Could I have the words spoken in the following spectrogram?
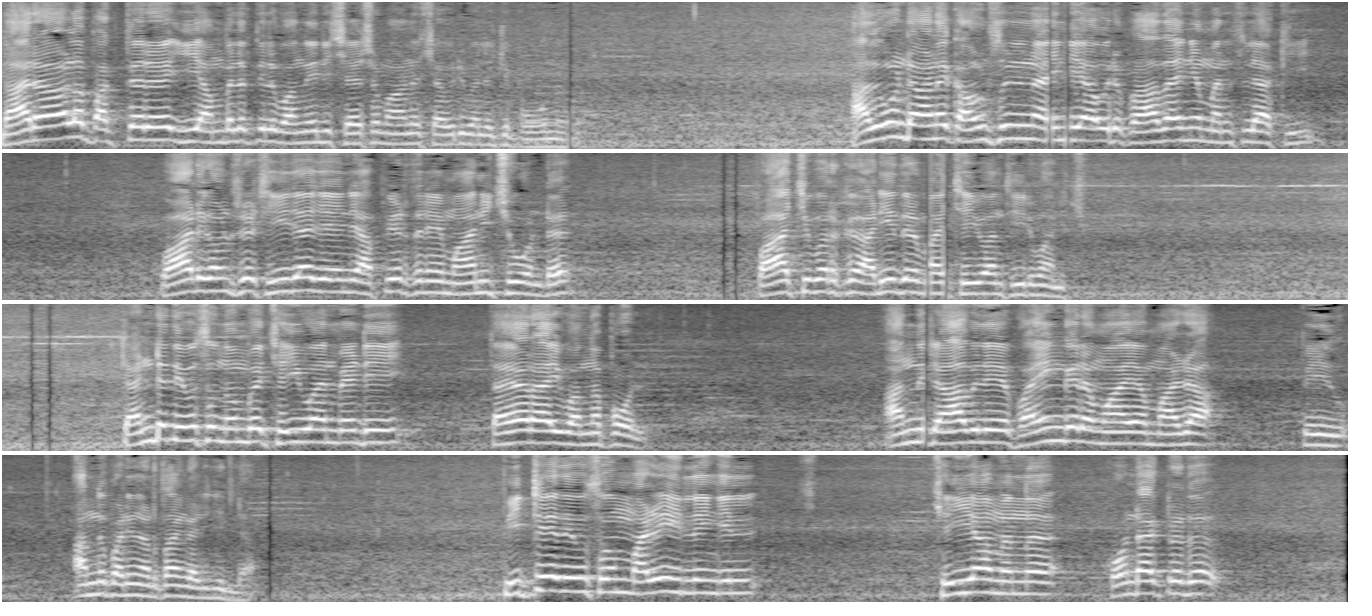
ധാരാളം ഭക്തർ ഈ അമ്പലത്തിൽ വന്നതിന് ശേഷമാണ് ശബരിമലയ്ക്ക് പോകുന്നത്. അതുകൊണ്ടാണ് കൗൺസിലിന് അതിന്റെ ആ ഒരു പ്രാധാന്യം മനസ്സിലാക്കി വാർഡ് കൗൺസിലർ ഷീജ ജയന്റെ അഭ്യർത്ഥനയെ മാനിച്ചുകൊണ്ട് പാച്ച് വർക്ക് അടിയന്തരമായി ചെയ്യുവാൻ തീരുമാനിച്ചു. രണ്ട് ദിവസം മുമ്പ് ചെയ്യുവാൻ വേണ്ടി തയ്യാറായി വന്നപ്പോൾ അന്ന് രാവിലെ ഭയങ്കരമായ മഴ പെയ്തു. അന്ന് പണി നടത്താൻ കഴിഞ്ഞില്ല. പിറ്റേ ദിവസം മഴയില്ലെങ്കിൽ ചെയ്യാമെന്ന് കോൺട്രാക്ടർ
